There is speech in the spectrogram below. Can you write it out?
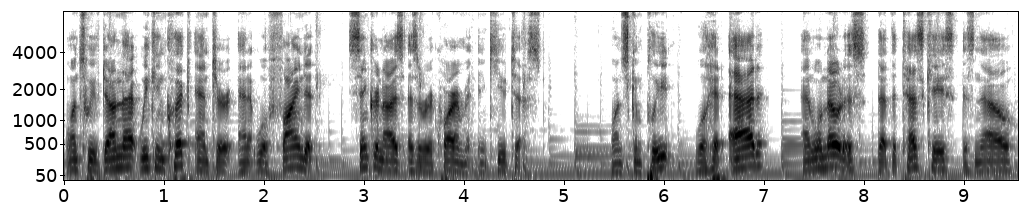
Once we've done that, we can click Enter and it will find it synchronized as a requirement in Qtest. Once complete, we'll hit Add and we'll notice that the test case is now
